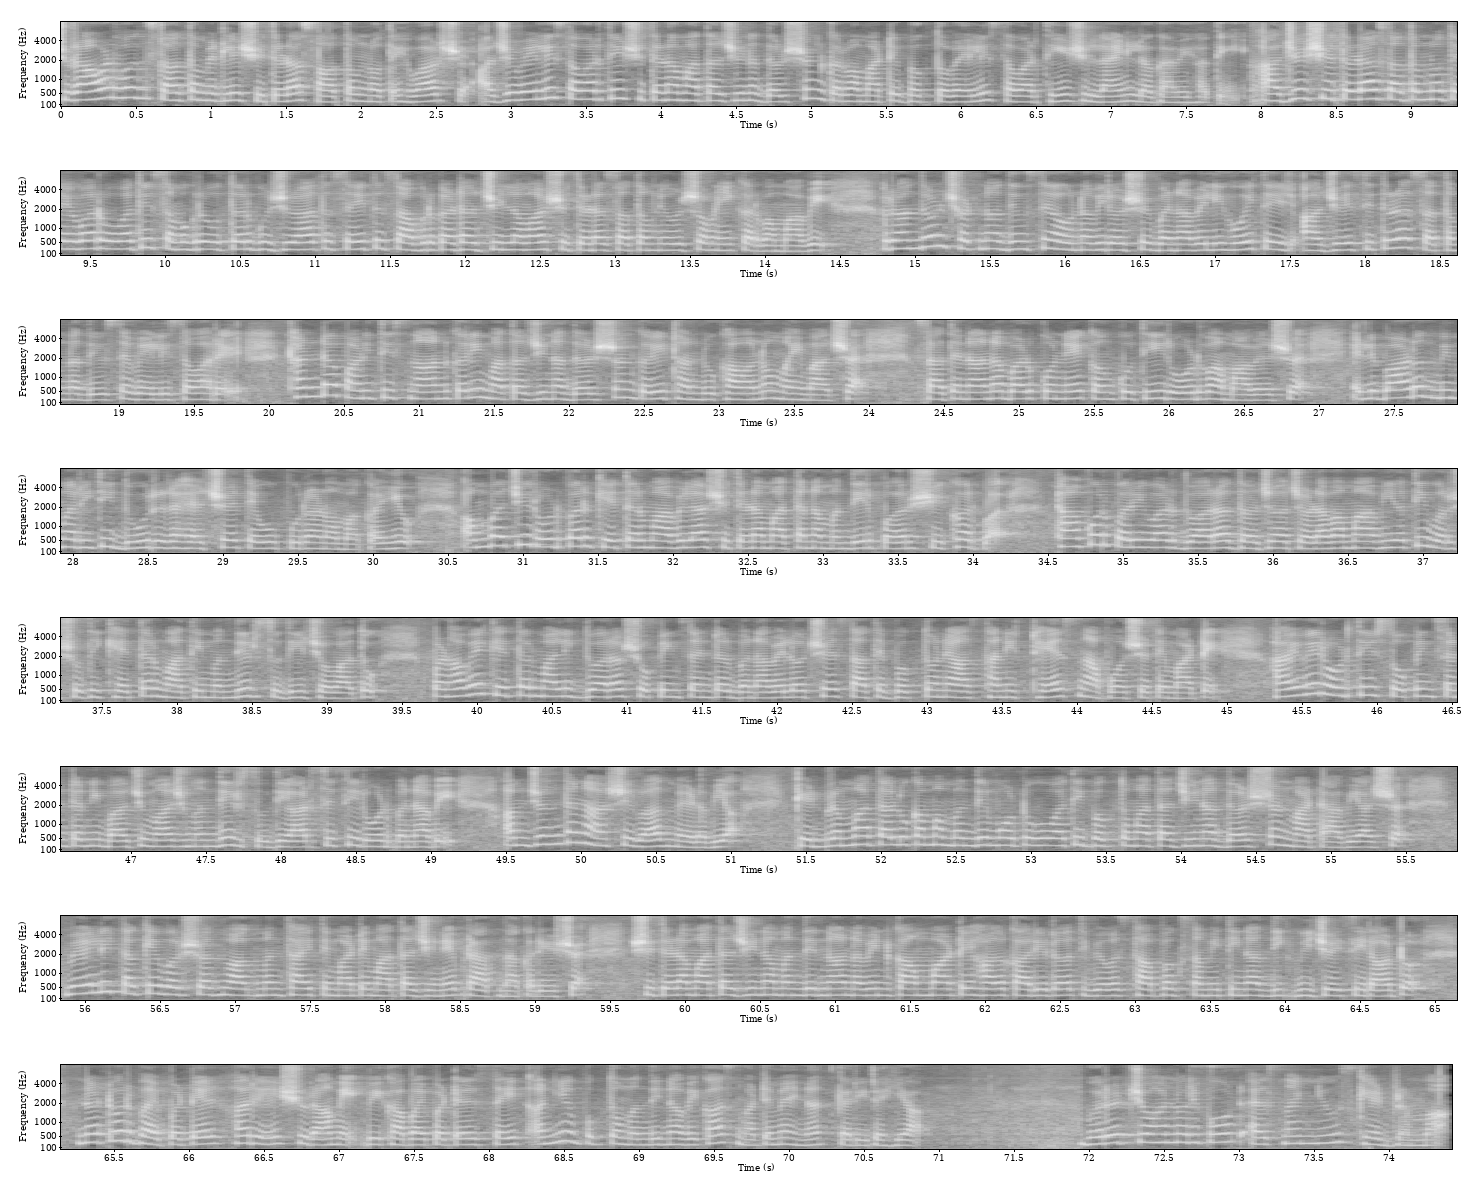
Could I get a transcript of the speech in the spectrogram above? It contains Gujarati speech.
શ્રાવણ વદ સાતમ એટલે શીતળા સાતમનો તહેવાર છે. આજે વહેલી સવારથી શીતળા માતાજીના દર્શન કરવા માટે ભક્તો વહેલી સવારથી જ લાઈન લગાવી હતી. આજે શીતળા સાતમનો તહેવાર હોવાથી સમગ્ર ઉત્તર ગુજરાત સહિત સાબરકાંઠા જિલ્લામાં શીતળા સાતમની ઉજવણી કરવામાં આવી. રાંધણ છઠના દિવસે અવનવી રસોઈ બનાવેલી હોય તે આજે શીતળા સાતમના દિવસે વહેલી સવારે ઠંડા પાણીથી સ્નાન કરી માતાજીના દર્શન કરી ઠંડુ ખાવાનો મહિમા છે. સાથે નાના બાળકોને કંકુથી રોડવામાં આવે છે. એટલે બાળક બીમારીથી દૂર રહે છે તેવું પુરાણોમાં કહ્યું. અંબાજી રોડ પર ખેતરમાં આવેલા શીતળા માતાના મંદિર પર શિખર પર ઠાકોર પરિવાર દ્વારા ધજા ચડાવવામાં આવી હતી. વર્ષોથી ખેતરમાંથી મંદિર સુધી જવાતું. પણ હવે ખેતર માલિક દ્વારા શોપિંગ સેન્ટર બનાવેલો છે. સાથે ભક્તોને આસ્થાની ઠેસ ના પહોંચે તે માટે હાઈવે રોડથી શોપિંગ સેન્ટરની બાજુમાં જ મંદિર સુધી આરસીસી રોડ બનાવી આમ જનતાના આશીર્વાદ મેળવ્યા. ખેડબ્રહ્મા તાલુકામાં મંદિર મોટું હોવાથી ભક્તો માતાજીના દર્શન માટે આવ્યા છે. વહેલી તકે વરસાદનું આગમન થાય તે માટે માતાજીને પ્રાર્થના કરી છે શીતળા માતાજીના મંદિરના નવીન કામ માટે હાલ કાર્યરત વ્યવસ્થાપક સમિતિના દિગ્વિજયસિંહ રાઠોડ, નટવરભાઈ પટેલ, હરેશ રામે, ભેખાભાઈ પટેલ સહિત અન્ય ભક્તો મંદિરના વિકાસ માટે મહેનત કરી રહ્યા. Bharat ચૌહાણનો report S nine news Khedbrahma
